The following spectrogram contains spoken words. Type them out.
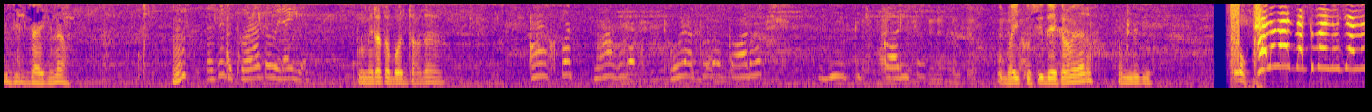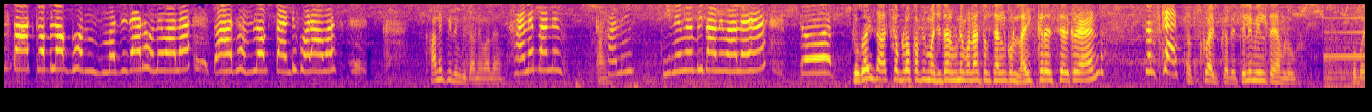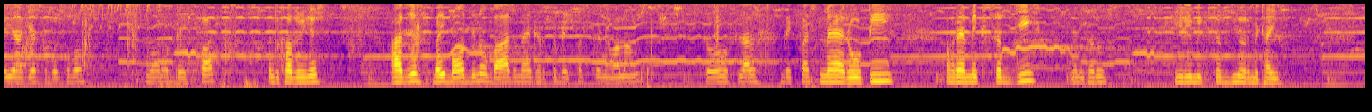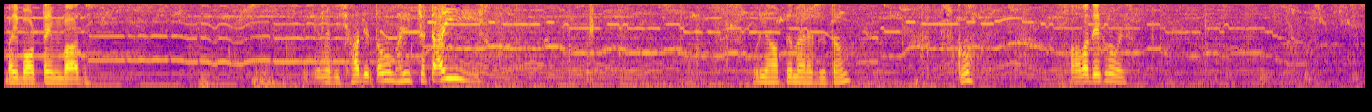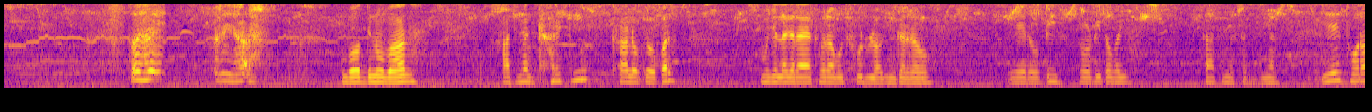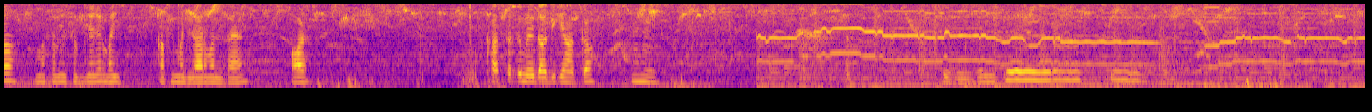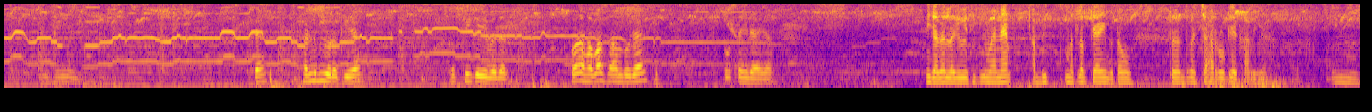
इसकी जीत जाएगी ना? हम्म? वैसे भी थोड़ा तो मेरा ही है। मेरा तो बहुत ज़्यादा है। आँख पर नाक थोड़ा थोड़ा गाढ़ ये पिचकारी से। भाई खुशी देख रहा हो यार बंदे की। Hello guys back to my new channel तो आज का ब्लॉग बहुत मज़ेदार होने वाला है। तो आज हम लोग 24 आवर्स खाने पीने में बिताने वाले हैं। खाने पाने खाने पीने में बिताने वाले हैं। तो तो गाइस आज का ब्लॉग काफ़ी मज़ेदार होने वाला है तो चैनल को लाइक करें शेयर करें एंड सब्सक्राइब सब्सक्राइब करें। चलिए मिलते हैं हम लोग। तो भाई आ गया सुबह सुबह। हमारा ब्रेकफास्ट मैं दिखा दूँ ये। आज भाई बहुत दिनों बाद मैं घर पे ब्रेकफास्ट करने वाला हूँ। तो फ़िलहाल ब्रेकफास्ट में है रोटी और है मिक्स सब्ज़ी। मैं दिखा दूँ मेरी मिक्स सब्ज़ी और मिठाई। भाई बहुत टाइम बाद। ये मैं बिछा देता हूँ भाई चटाई। और यहाँ पे मैं रख देता हूँ इसको। हवा देख लो भाई? अरे यार, बहुत दिनों बाद आज मैं घर की खानों के ऊपर मुझे लग रहा है थोड़ा बहुत फ़ूड ब्लॉगिंग कर रहा हूँ। ये रोटी रोटी तो भाई साथ में सब्ज़ियाँ। ये थोड़ा मतलब ये सब्ज़ियाँ जो भाई काफ़ी मज़ेदार बनता है। और खास करके मेरी दादी के हाथ का हम्म। जीवन के रास्ते हम्म। है, ठंड भी हो रखी है तो ठीक है ये वेदर थोड़ा हवा शांत हो जाए तो सही रहेगा इतनी ज़्यादा लगी हुई थी कि मैंने अभी मतलब क्या ही बताऊँ तुरंत मैं चार रोटियाँ खा लिया हम्म।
